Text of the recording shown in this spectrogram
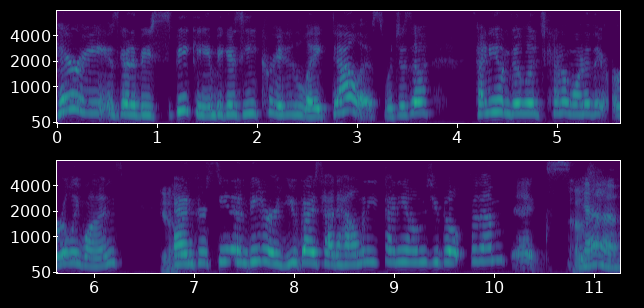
Terry is going to be speaking because he created Lake Dallas, which is a tiny home village, kind of one of the early ones. Yeah. And Christina and Peter, you guys had how many tiny homes you built for them? Six. Uh, yeah.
